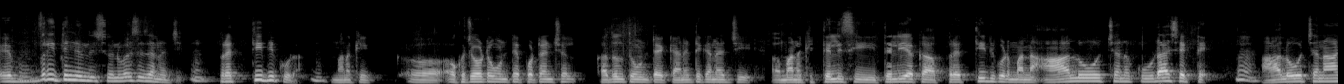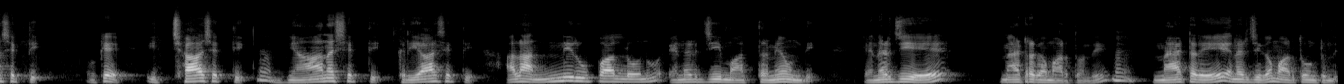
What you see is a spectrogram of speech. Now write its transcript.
Everything in this universe is energy. ప్రతిదీ కూడా. మనకి ఒక చోట ఉంటే పొటెన్షియల్ కదులుతూ ఉంటే కైనటిక్ ఎనర్జీ మనకి తెలిసి తెలియక ప్రతిదీ కూడా మన ఆలోచన కూడా శక్తే. ఆలోచనా శక్తి ఓకే? ఇచ్ఛాశక్తి జ్ఞానశక్తి క్రియాశక్తి అలా అన్ని రూపాల్లోనూ ఎనర్జీ మాత్రమే ఉంది. ఎనర్జీయే మ్యాటర్గా మారుతుంది. మ్యాటరే ఎనర్జీగా మారుతూ ఉంటుంది.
